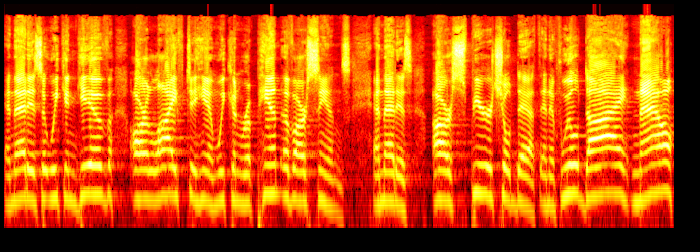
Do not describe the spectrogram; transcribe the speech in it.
and that is that we can give our life to Him. We can repent of our sins, and that is our spiritual death. And if we'll die now,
